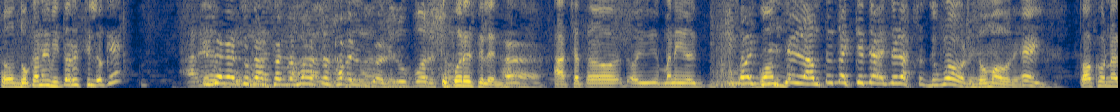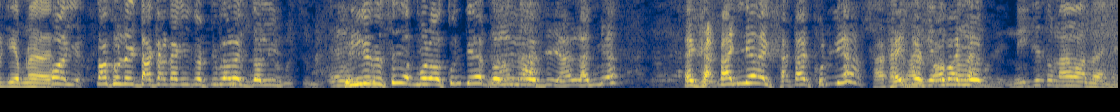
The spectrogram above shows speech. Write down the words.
তো দোকানের ভিতরে ছিল কে? এই জায়গায় দোকান সঙ্গে আমার তো সবাই উপরে। ছিলেন। আচ্ছা তো ওই মানে এই। তখন আর কি আপনার ওই তখন ওই ডাকা ডাকি করতে পারো দলিল। খুললে দিচ্ছে মোরা কোন দিয়ে দলিল লাগমিয়া এই শাটার নিয়ে এই শাটার খুললিয়া সবাই নিচে তো নামা যায় না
